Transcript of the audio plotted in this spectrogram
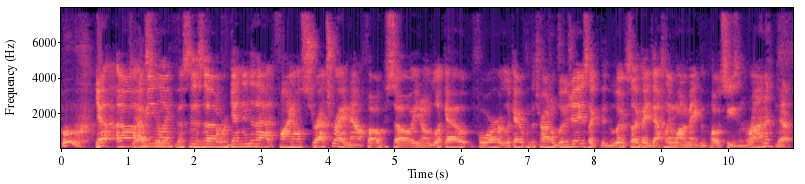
Yeah, uh, I mean, like this is uh, we're getting into that final stretch right now, folks. So you know, look out for look out for the Toronto Blue Jays. Like it looks like they definitely want to make the postseason run. Yeah.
